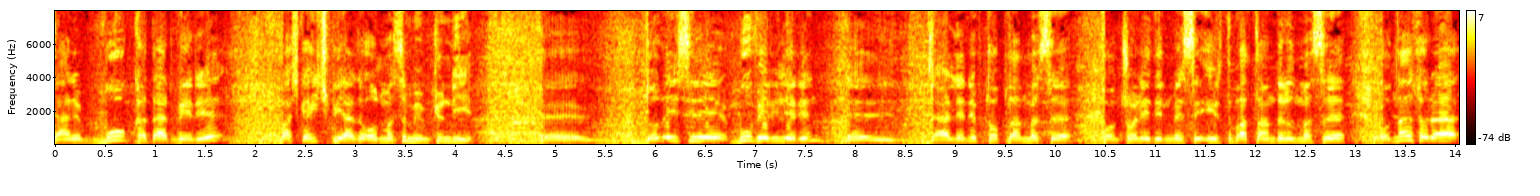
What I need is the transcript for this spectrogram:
Yani bu kadar veri başka hiçbir yerde olması mümkün değil. E, dolayısıyla bu verilerin e, derlenip toplanması, kontrol edilmesi, irtibatlandırılması, ondan sonra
